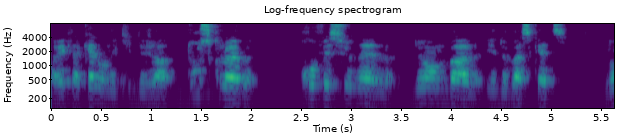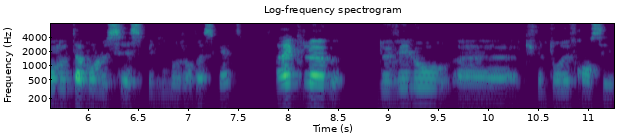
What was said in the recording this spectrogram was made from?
avec laquelle on équipe déjà 12 clubs professionnels de handball et de basket dont notamment le CSP Limoges en basket, un club de vélo euh, qui fait le Tour de France et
